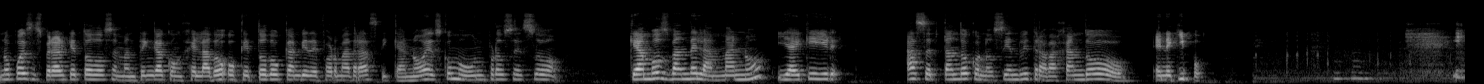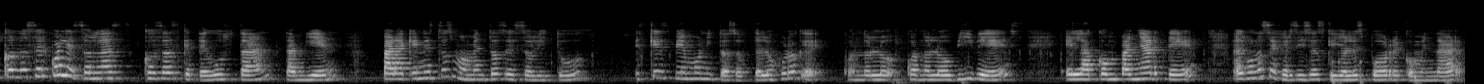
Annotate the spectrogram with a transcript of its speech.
No puedes esperar que todo se mantenga congelado o que todo cambie de forma drástica, ¿no? Es como un proceso que ambos van de la mano y hay que ir aceptando, conociendo y trabajando en equipo y conocer cuáles son las cosas que te gustan también para que en estos momentos de solitud, es que es bien bonito, te lo juro que cuando lo, cuando lo vives, el acompañarte, algunos ejercicios que yo les puedo recomendar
